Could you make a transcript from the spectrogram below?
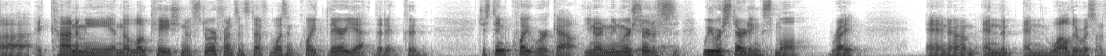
uh, economy and the location of storefronts and stuff wasn't quite there yet that it could just didn't quite work out. You know what i mean? We are sort of s- we were starting small right? And um and the and while there was a,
